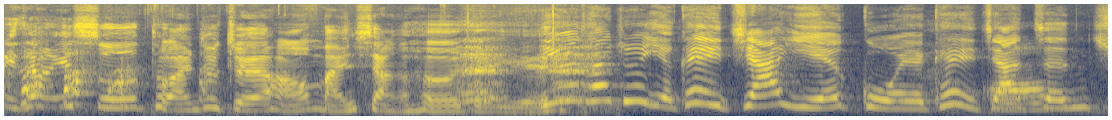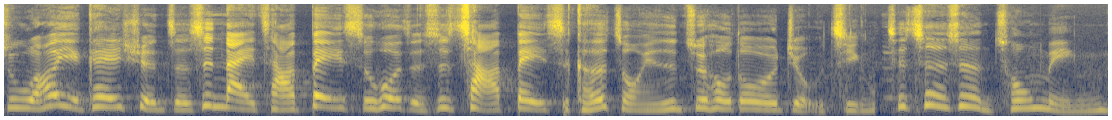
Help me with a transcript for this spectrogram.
你这样一说，突然就觉得好像蛮想喝的耶。因为它就也可以加野果，也可以加珍珠，然后也可以选择是奶茶 base 或者是茶 base，可是总而言之最后都有酒精，这真的是很聪明。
